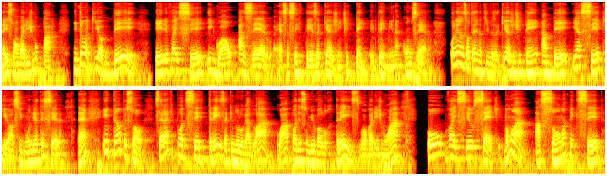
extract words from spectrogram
É isso, um algarismo par. Então, aqui, ó, B ele vai ser igual a zero, essa certeza que a gente tem. Ele termina com zero. Olhando as alternativas aqui, a gente tem a B e a C aqui, ó, a segunda e a terceira. Né? Então, pessoal, será que pode ser 3 aqui no lugar do A? O A pode assumir o valor 3, o algarismo A, ou vai ser o 7? Vamos lá, a soma tem que ser,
